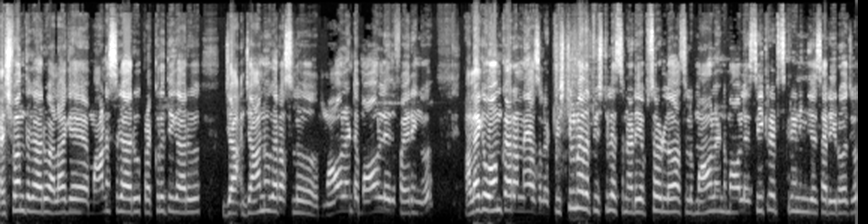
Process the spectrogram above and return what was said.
యశ్వంత్ గారు అలాగే మానస్ గారు ప్రకృతి గారు జా జాను గారు అసలు మామూలు అంటే మామూలు లేదు ఫైరింగ్. అలాగే ఓంకార్ అన్నయ్య అసలు ట్విస్టుల మీద ట్విస్టులు ఇస్తున్నాడు ఎపిసోడ్లో అసలు మామూలు అంటే మామూలు లేదు సీక్రెట్ స్క్రీనింగ్ చేశారు ఈరోజు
